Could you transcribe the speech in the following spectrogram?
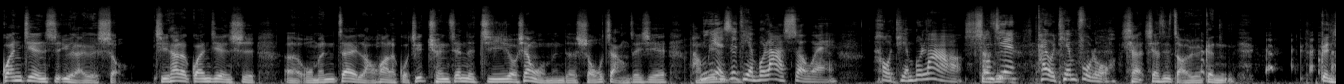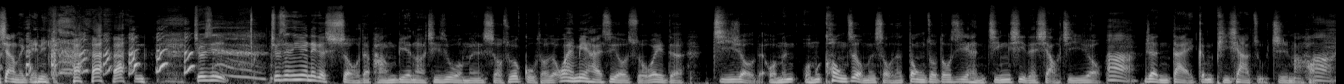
关键是越来越瘦。其他的关键是，呃，我们在老化的过，其实全身的肌肉，像我们的手掌这些旁边，你也是甜不辣手哎、欸，好甜不辣啊，中间还有天妇罗，下下次找一个更 更像的给你看，就是。就是因为那个手的旁边呢，其实我们手除了骨头的外面，还是有所谓的肌肉的。我们我们控制我们手的动作，都是一些很精细的小肌肉、啊，韧带跟皮下组织嘛，哈。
